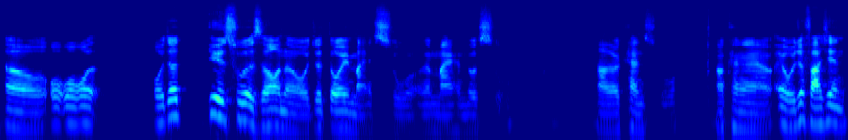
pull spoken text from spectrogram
呃我我我我就月初的时候呢，我就都会买书，买很多书，然后看书，然后看看哎，我就发现，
